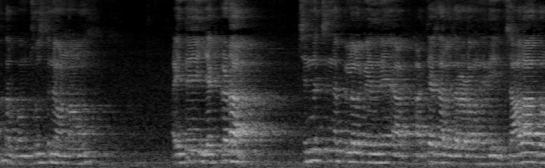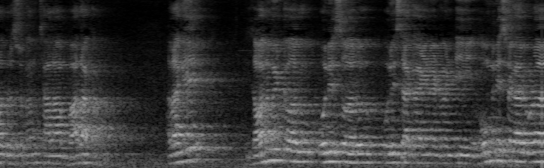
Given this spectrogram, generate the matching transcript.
సందర్భం చూస్తూనే ఉన్నాము. అయితే ఎక్కడ చిన్న చిన్న పిల్లల మీదనే అత్యాచారాలు జరగడం అనేది చాలా దురదృష్టకరం చాలా బాధాకరం. అలాగే గవర్నమెంట్ వారు పోలీసు వారు పోలీస్ శాఖ అయినటువంటి హోమ్ మినిస్టర్ గారు కూడా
